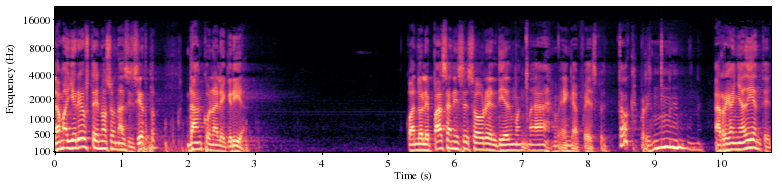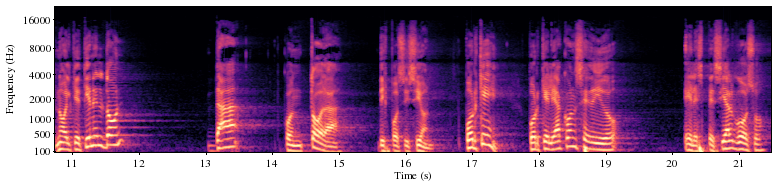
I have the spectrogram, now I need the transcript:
La mayoría de ustedes no son así, ¿cierto? Dan con alegría. Cuando le pasan ese sobre el diezmo, venga, pues, pues toca, pues, a regañadientes. No, el que tiene el don da con toda disposición. ¿Por qué? Porque le ha concedido el especial gozo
